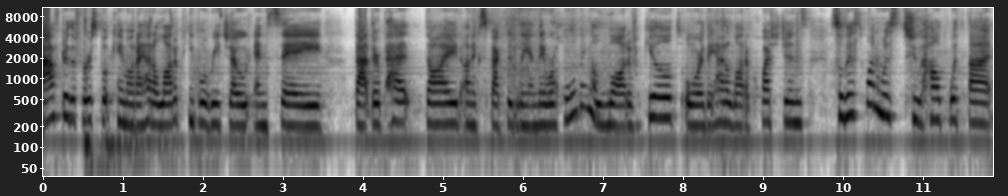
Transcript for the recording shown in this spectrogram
after the first book came out, I had a lot of people reach out and say that their pet died unexpectedly and they were holding a lot of guilt or they had a lot of questions. So this one was to help with that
